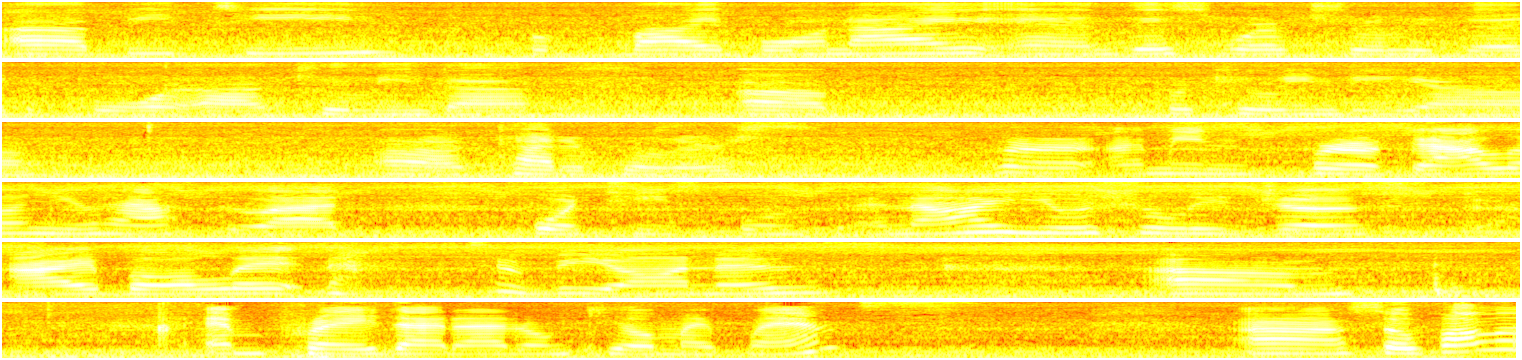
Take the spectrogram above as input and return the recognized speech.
uh, BT by Bonide. And this works really good for uh, killing the uh, for killing the uh, uh, caterpillars. Per, I mean, for a gallon, you have to add four teaspoons and I usually just eyeball it to be honest um, and pray that I don't kill my plants. Uh, so follow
